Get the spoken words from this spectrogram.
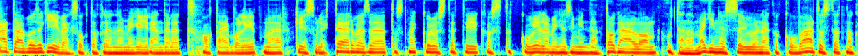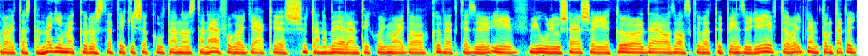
Általában ezek évek szoktak lenni, még egy rendelet hatályba lép, mert készül egy tervezet, azt megköröztetik, azt akkor véleményezi minden tagállam, utána megint összeülnek, akkor változtatnak rajta, aztán megint megköröztetik, és akkor utána aztán elfogadják, és utána bejelentik, hogy majd a következő év július 1-től, de az azt követő pénzügyi évtől, vagy nem tudom, tehát hogy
